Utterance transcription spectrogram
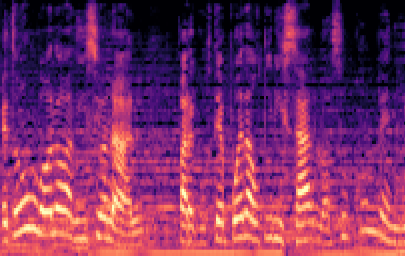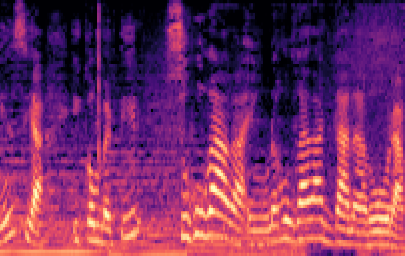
Esto es un bolo adicional para que usted pueda utilizarlo a su conveniencia y convertir su jugada en una jugada ganadora.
